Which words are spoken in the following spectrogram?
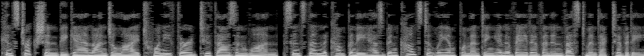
Construction began on July 23, 2001. Since then, the company has been constantly implementing innovative and investment activity.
